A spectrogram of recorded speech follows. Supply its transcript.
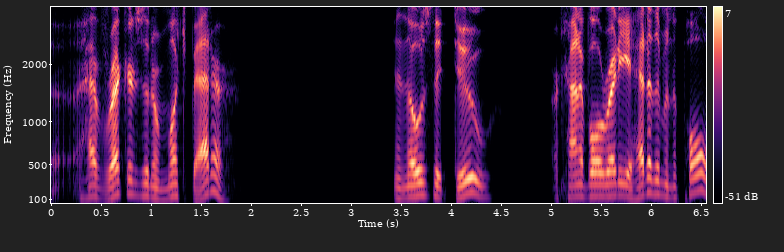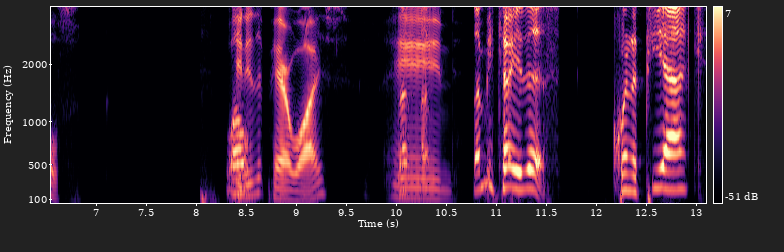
uh, have records that are much better. And those that do are kind of already ahead of them in the polls Well, and in the pairwise. Let- And let me tell you this Quinnipiac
